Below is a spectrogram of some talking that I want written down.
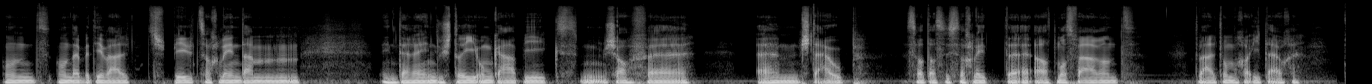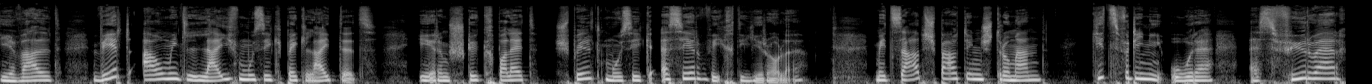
und, und eben die Welt spielt so ein bisschen in, dem, in dieser Industrieumgebung, Schaffen, ähm, Staub. So, das ist so ein bisschen die Atmosphäre und die Welt, wo man eintauchen kann. Die Welt wird auch mit Live-Musik begleitet. In ihrem Stück Ballett spielt Musik eine sehr wichtige Rolle. Mit selbstgebauten Instrumenten gibt es für deine Ohren ein Feuerwerk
